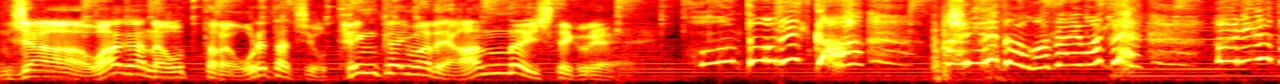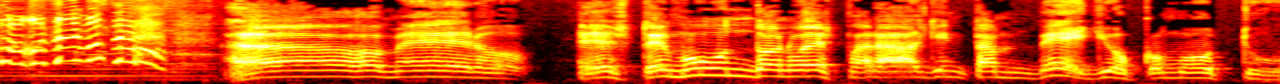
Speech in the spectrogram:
じゃあ我が治ったら俺たちを展開まで案内してくれ本当ですかありがとうございますありがとうございますああ、ah, Homero Este mundo no es para alguien tan bello como tú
